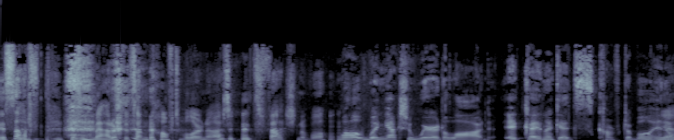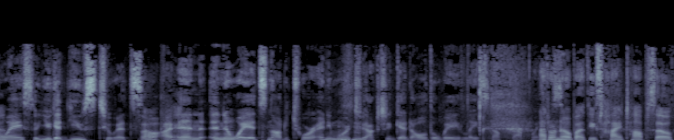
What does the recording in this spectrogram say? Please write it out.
It's not, it doesn't matter if it's uncomfortable or not. It's fashionable. well, when you actually wear it a lot, it kind of gets comfortable in Yeah. a way, so you get used to it. So Okay. Mm-hmm. in in a way, it's not a chore anymore to actually get all the way laced up that way. I don't know about these high tops, though.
